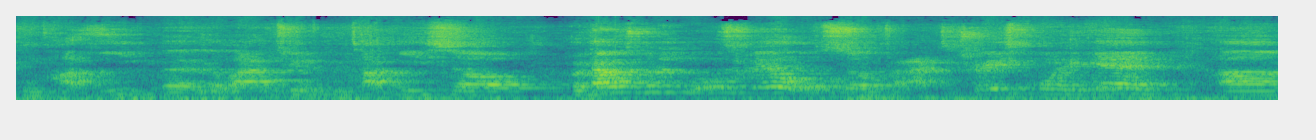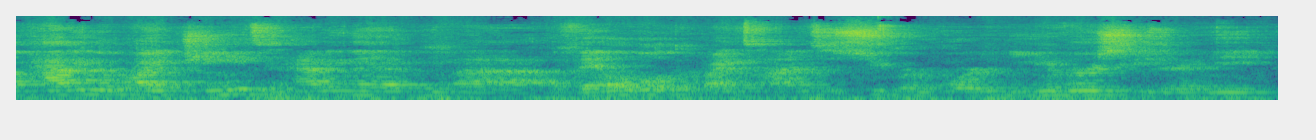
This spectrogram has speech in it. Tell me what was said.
Kentucky, the, the, latitude of Kentucky. So, but that was what, what was available. So, back to Trey's point again, um, having the right genes and having them uh, available at the right times is super important. The universities are going to be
